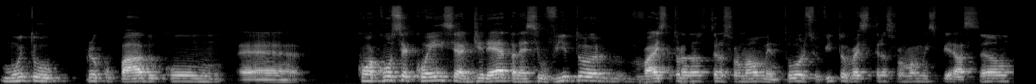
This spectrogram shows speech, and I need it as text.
muito preocupado com, é, com a consequência direta, né? Se o Vitor vai se transformar um mentor, se o Vitor vai se transformar uma inspiração,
